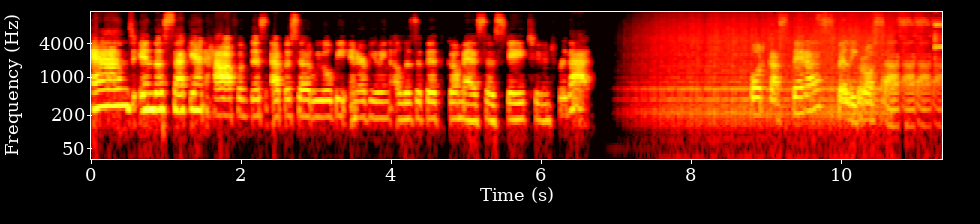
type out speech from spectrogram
And in the second half of this episode, we will be interviewing Elizabeth Gomez. So, stay tuned for that. Podcasteras peligrosas.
